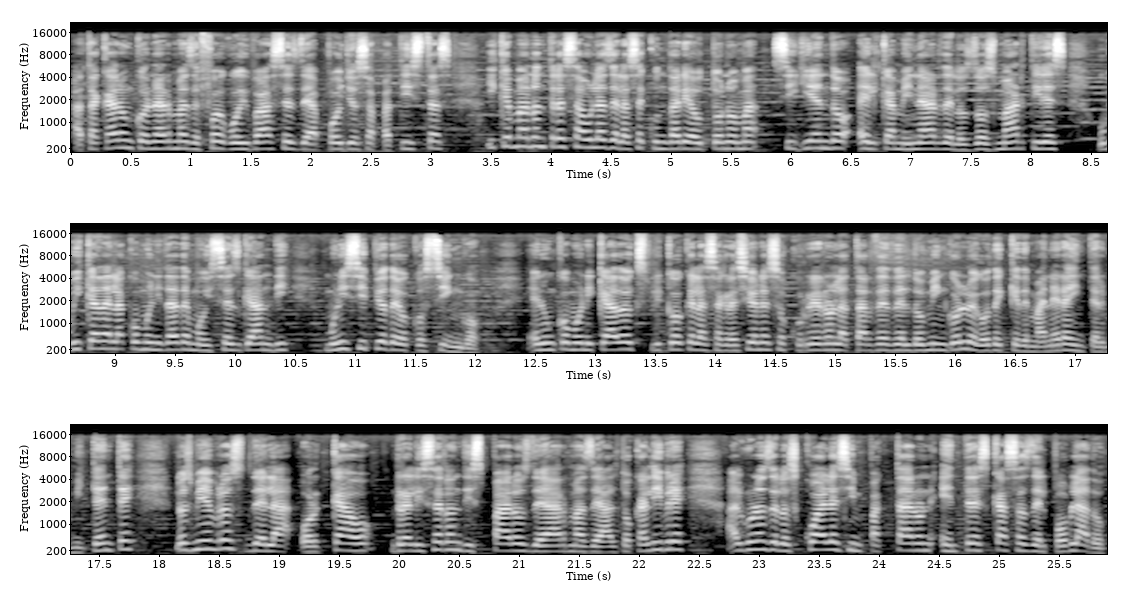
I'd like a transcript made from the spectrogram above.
atacaron con armas de fuego y bases de apoyo zapatistas y quemaron tres aulas de la secundaria autónoma siguiendo el caminar de los dos mártires ubicada en la comunidad de Moisés Gandhi, municipio de Ocosingo. En un comunicado explicó que las agresiones ocurrieron la tarde del domingo luego de que de manera intermitente los miembros de la Orcao realizaron disparos de armas de alto calibre, algunos de los cuales impactaron en tres casas del poblado,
